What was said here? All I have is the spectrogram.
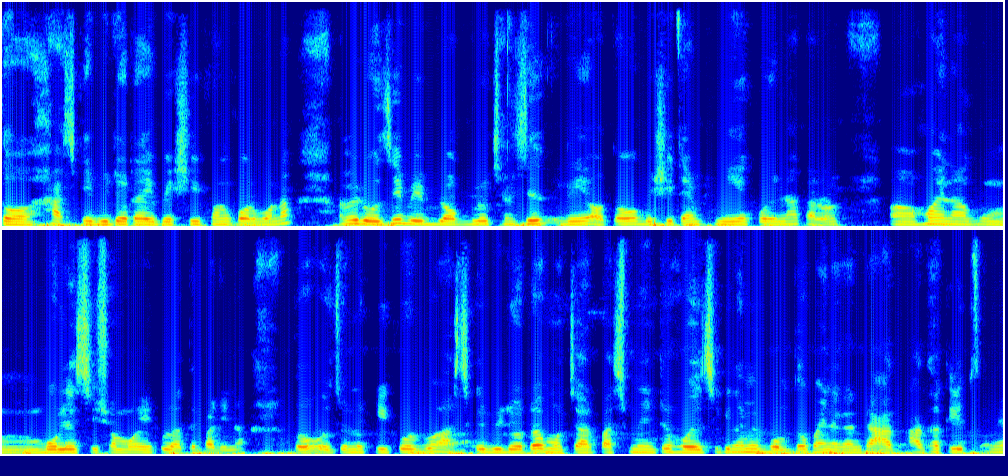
তো আজকের ভিডিওটাই বেশিক্ষণ করব না। আমি রোজই ব্লগগুলো ছাড়ছি অত বেশি টাইম নিয়ে করি না, কারণ হয় না বলেছি সময় কুলাতে পারি না। তো ওই জন্য কি করব? আজকের ভিডিওটা মোট চার পাঁচ মিনিটের হয়েছে কিনা আমি বলতেও পারি না কারণ আধ- ক্লিপস আমি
